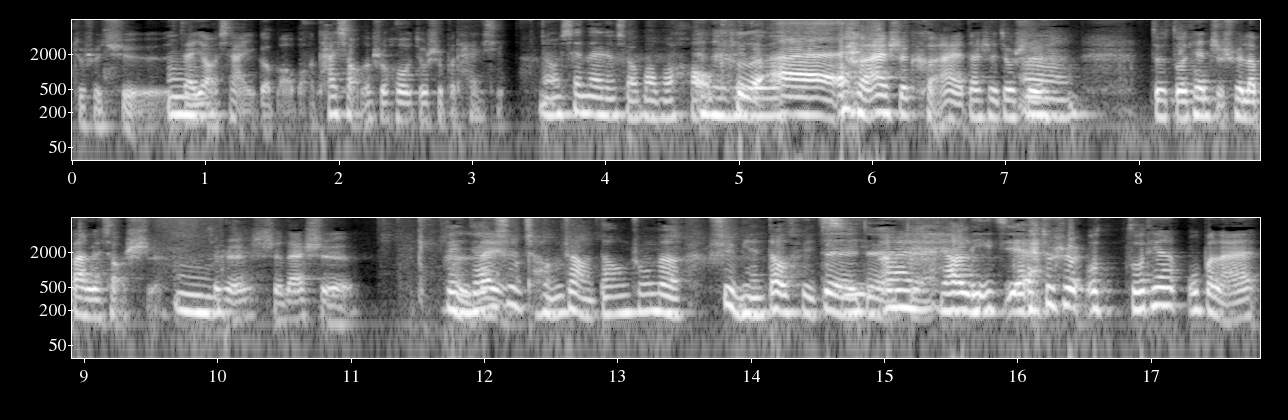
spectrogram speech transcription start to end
就是去再要下一个宝宝。他小的时候就是不太行，然后现在这小宝宝好可爱，可爱是可爱，但是就是、嗯。就昨天只睡了半个小时，嗯，就是实在是人家是成长当中的睡眠倒退期，对对哎对。你要理解。就是我昨天我本来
